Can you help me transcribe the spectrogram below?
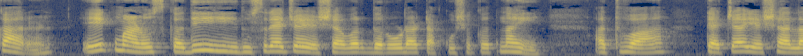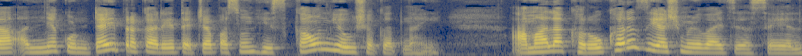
कारण एक माणूस कधीही दुसऱ्याच्या यशावर दरोडा टाकू शकत नाही अथवा त्याच्या यशाला अन्य कोणत्याही प्रकारे त्याच्यापासून हिसकावून घेऊ शकत नाही. आम्हाला खरोखरच यश मिळवायचे असेल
